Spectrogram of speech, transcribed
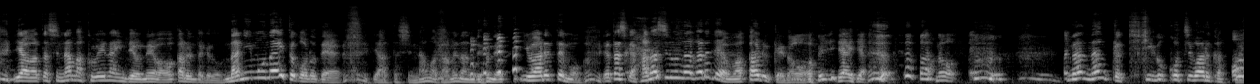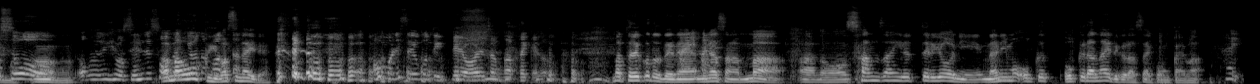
「いや私生食えないんだよね」は分かるんだけど何もないところで「いや私生ダメなんだよね」って言われてもいや確かに話の流れでは分かるけどいやいやあのななんか聞き心地悪かったあそう、ん。あいや全然そあんまんな気は多く言わせないいで。あんまりそういうこと言ってるあれじゃなかったけど。まあ、ということでね、はいはい。皆さんまああの散々言ってるように何も送送らないでください今回は。はい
